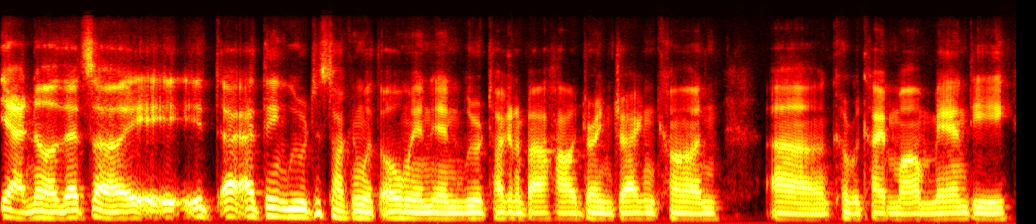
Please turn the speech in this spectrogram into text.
yeah, no, that's uh, it, it. I think we were just talking with Owen, and we were talking about how during Dragon Con, uh, Cobra Kai mom Mandy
